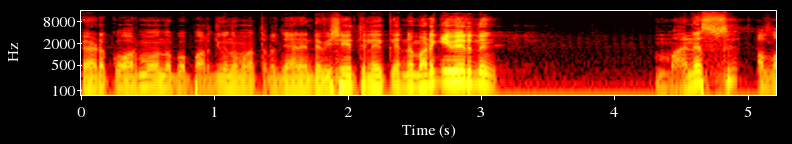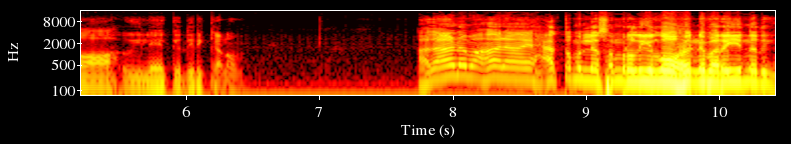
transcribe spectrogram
ഇടയ്ക്ക് ഓർമ്മ വന്നപ്പോൾ പറഞ്ഞു എന്ന് മാത്രം ഞാൻ എന്റെ വിഷയത്തിലേക്ക് എന്നെ മടങ്ങി വരുന്നു. മനസ്സ് അള്ളാഹുവിലേക്ക് തിരിക്കണം. അതാണ് മഹാനായ ഹാത്തമുല്ല സമൃദ്ധിയുള്ളോഹ് എന്ന് പറയുന്നത്.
